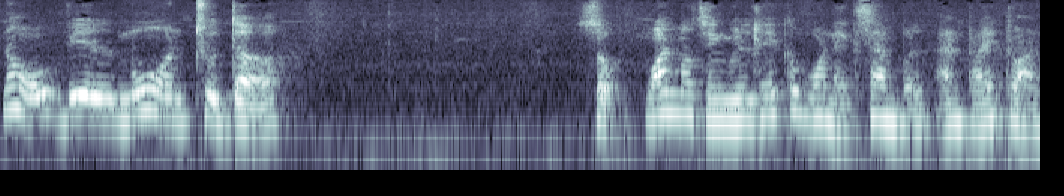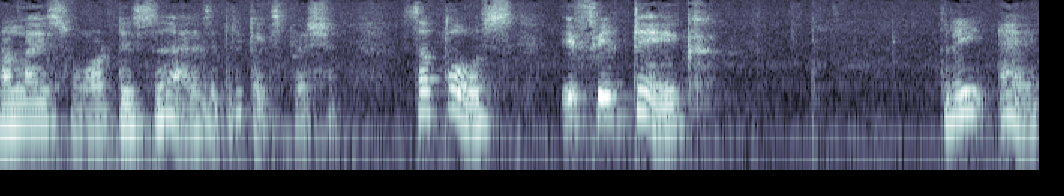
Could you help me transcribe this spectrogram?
Now we'll move on to the so one more thing. We'll take up one example and try to analyze what is the algebraic expression. Suppose if we take 3x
